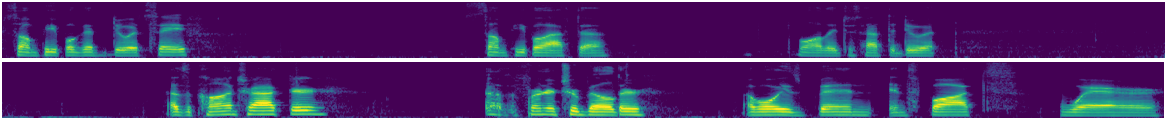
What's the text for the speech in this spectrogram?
Some people get to do it safe. Some people have to, well, they just have to do it. As a contractor, as a furniture builder, I've always been in spots where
